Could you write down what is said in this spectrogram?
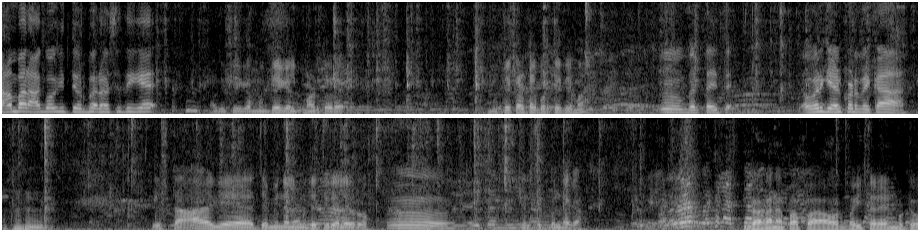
ಸಾಂಬಾರ್ ಆಗೋಗಿತ್ತು ಇವ್ರು ಬರೋ ಹೊಸದಿಗೆ ಅದಕ್ಕೆ ಈಗ ಮುದ್ದೆಗೆ ಹೆಲ್ಪ್ ಮಾಡ್ತವ್ರೆ. ಮುದ್ದೆ ಕರೆಕ್ಟಾಗಿ ಬರ್ತೈತೆ ಅಮ್ಮ? ಹ್ಞೂ ಬರ್ತೈತೆ ಅವ್ರಿಗೆ ಹೇಳ್ಕೊಡ್ಬೇಕಾ? ಎಷ್ಟು ಹಾಗೆ ಜಮೀನಲ್ಲಿ ಮುದ್ದೆ ತಿರಿಯಲ್ಲ ಇವರು? ಕೆಲ್ಸಕ್ಕೆ ಬಂದಾಗ. ಗಗನ ಪಾಪ ಅವ್ರು ಬೈತಾರೆ ಅಂದ್ಬಿಟ್ಟು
